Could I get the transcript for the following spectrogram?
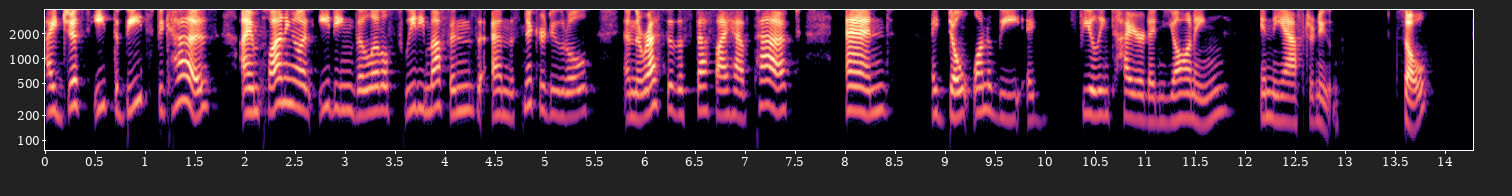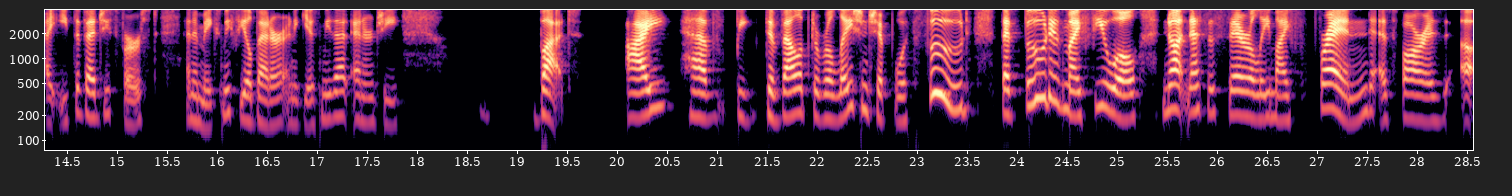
I just eat the beets because I am planning on eating the little sweetie muffins and the snickerdoodles and the rest of the stuff I have packed. And I don't want to be feeling tired and yawning in the afternoon. So I eat the veggies first and it makes me feel better and it gives me that energy. But I have be- developed a relationship with food that food is my fuel, not necessarily my friend, as far as uh,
